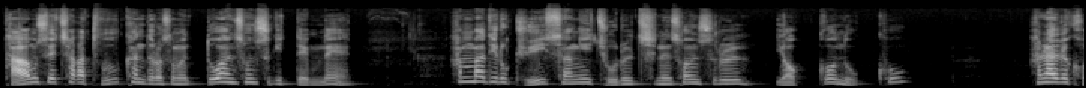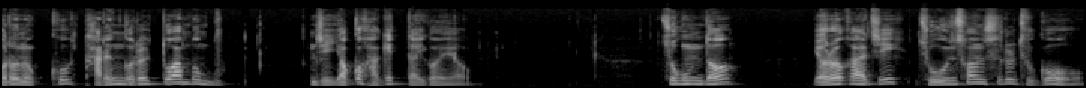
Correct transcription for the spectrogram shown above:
다음 수에 차가 두 칸 들어서면 또한 선수기 때문에 한마디로 귀이상이 조를 치는 선수를 엮어 놓고 하나를 걸어 놓고 다른 거를 또 한번 무- 이제 엮어 가겠다 이거예요. 조금 더 여러 가지 좋은 선수를 두고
